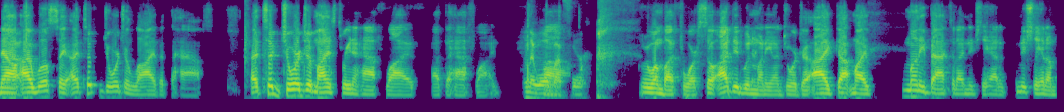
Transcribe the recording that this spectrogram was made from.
Now, Yeah. I will say, I took Georgia live at the half. I took Georgia minus three and a half live at the half line. and they won by uh, four. We won by four, so I did win money on Georgia. I got my money back that I initially had initially had on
